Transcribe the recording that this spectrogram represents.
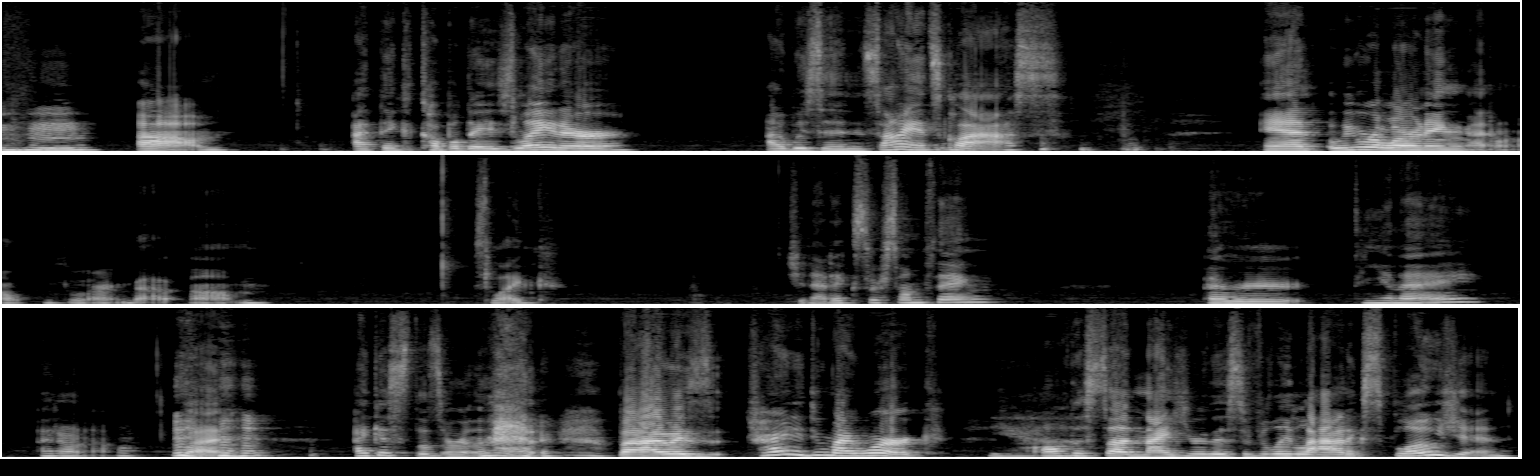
Mm-hmm. Um, I think a couple days later, I was in science class, and we were learning. I don't know, we were learning about um, it's like genetics or something, or DNA. I don't know, but I guess it doesn't really matter. But I was trying to do my work. yeah. All of a sudden, I hear this really loud explosion.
